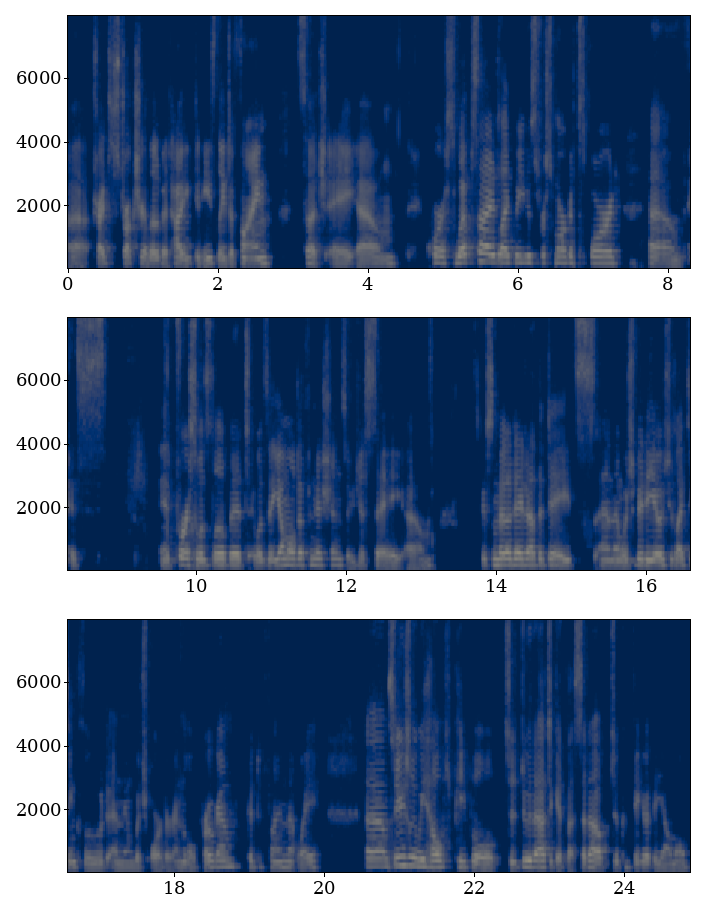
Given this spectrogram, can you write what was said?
uh, tried to structure a little bit how you can easily define such a um, course website like we use for Smorgasbord. Um, it's at first it was a little bit, it was a YAML definition. So you just say, um, give some metadata, the dates, and then which videos you'd like to include, and then which order, and the whole program could define that way. Um, so usually we help people to do that, to get that set up, to configure the YAML,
